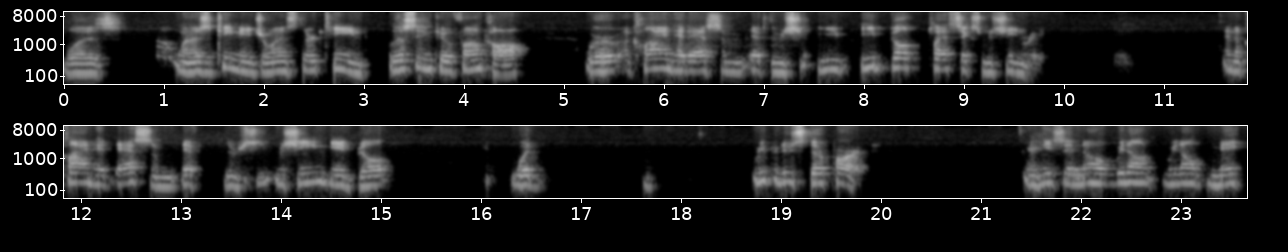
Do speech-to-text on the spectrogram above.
was when I was a teenager, when I was 13, listening to a phone call where a client had asked him if the machine, he, he built plastics machinery and the client had asked him if the machine he had built would reproduce their part. And he said, no, we don't, we don't make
